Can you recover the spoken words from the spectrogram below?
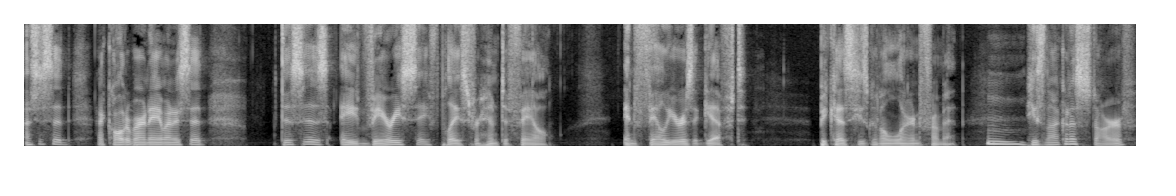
I just said, I called her by her name and I said, this is a very safe place for him to fail. And failure is a gift because he's going to learn from it. He's not going to starve.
